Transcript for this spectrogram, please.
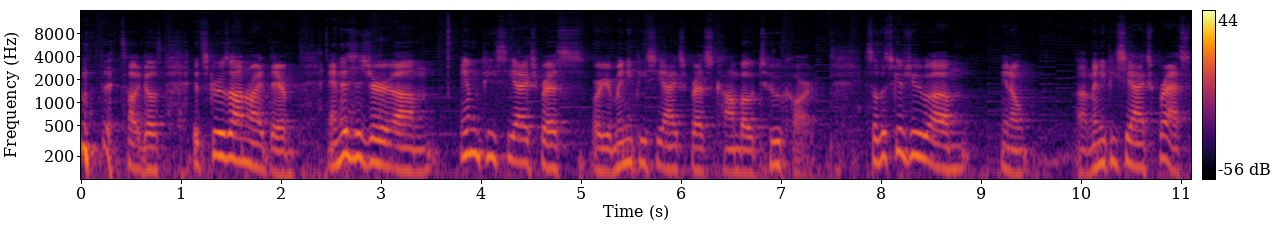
that's how it goes. It screws on right there. And this is your um, MPCI Express, or your Mini PCI Express Combo 2 card. So this gives you, um, you know, uh, Mini PCI Express,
